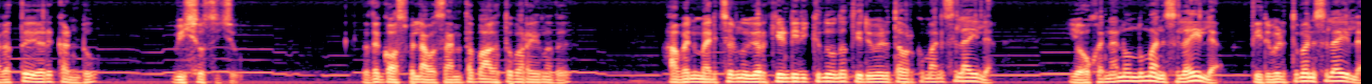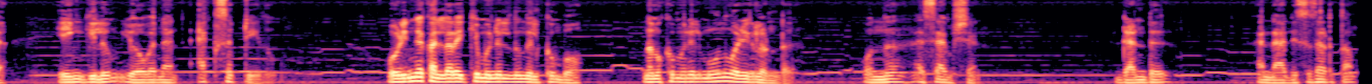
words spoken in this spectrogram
അകത്ത് കയറി കണ്ടു വിശ്വസിച്ചു. ഇന്നത്തെ ഗോസ്പലിന്റെ അവസാനത്തെ ഭാഗത്ത് പറയുന്നത് അവൻ മരിച്ചെന്ന് ഉയർക്കേണ്ടിയിരിക്കുന്നു എന്ന് തിരുവെഴുത്ത് അവർക്ക് മനസ്സിലായില്ല. യോഹന്നാൻ ഒന്നും മനസ്സിലായില്ല തിരുവെഴുത്ത് മനസ്സിലായില്ല. എങ്കിലും യോഹന്നാൻ അക്സെപ്റ്റ് ചെയ്തു. ഒഴിഞ്ഞ കല്ലറയ്ക്ക് മുന്നിൽ നിന്ന് നിൽക്കുമ്പോൾ നമുക്ക് മുന്നിൽ മൂന്ന് വഴികളുണ്ട്. ഒന്ന് അസാംഷൻ രണ്ട് അനാലിസിസ് നടത്താം.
